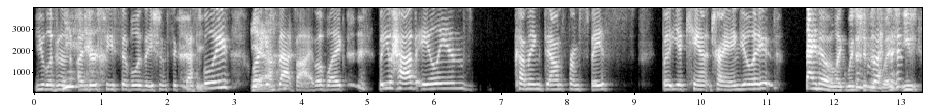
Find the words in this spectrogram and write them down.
You live in an Yeah. undersea civilization successfully. Like Yeah. it's that vibe of like, but you have aliens coming down from space, but you can't triangulate. i know like which ship is which you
